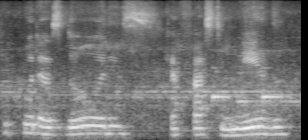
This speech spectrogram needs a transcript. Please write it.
Que cura as dores, que afasta o medo.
